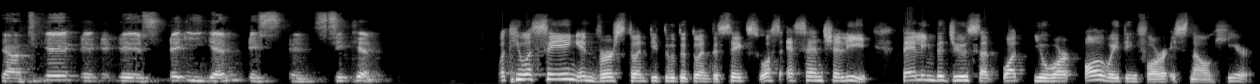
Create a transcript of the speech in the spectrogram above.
呀，一个诶诶诶诶预言诶诶实现。 What he was saying in verse 22 to 26 was essentially telling the Jews that what you were all waiting for is now here.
